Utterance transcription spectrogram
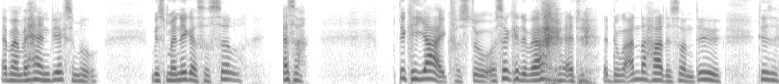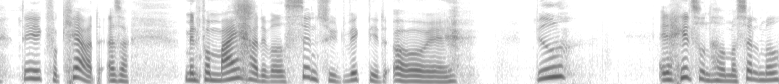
at man vil have en virksomhed? hvis man ikke er sig selv. Altså, det kan jeg ikke forstå. Og så kan det være, at, at nogle andre har det sådan. Det, det, det er ikke forkert. Altså, men for mig har det været sindssygt vigtigt at øh, vide, at jeg hele tiden havde mig selv med.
